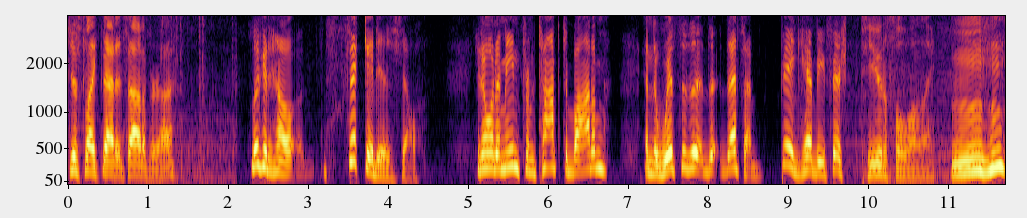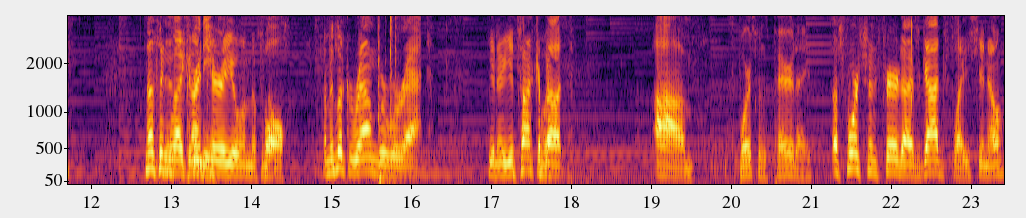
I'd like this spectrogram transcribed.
Just like that, it's out of her, huh? Look at how thick it is, though. You know what I mean? From top to bottom, and the width of the, the that's a big, heavy fish. Beautiful walleye. Mm-hmm. Nothing That's like pretty. Ontario in the fall. I mean, look around where we're at. You know, you talk about um, Sportsman's paradise. a sportsman's paradise, God's place, you know.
